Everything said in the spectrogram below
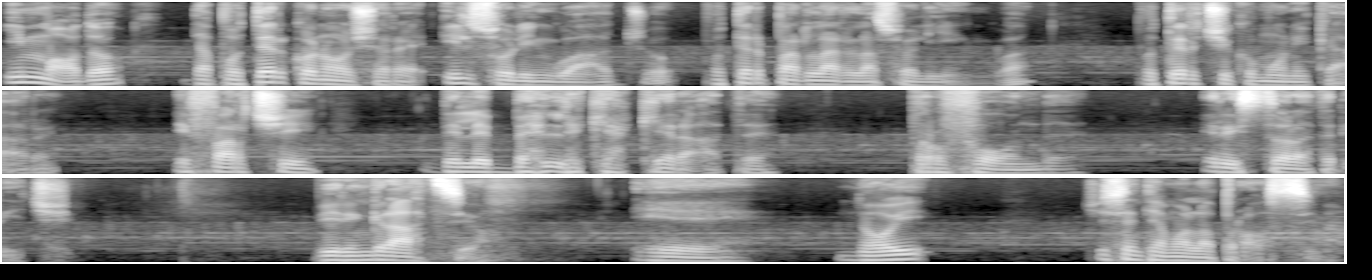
in modo da poter conoscere il suo linguaggio, poter parlare la sua lingua, poterci comunicare e farci delle belle chiacchierate profonde e ristoratrici. Vi ringrazio e noi ci sentiamo alla prossima.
